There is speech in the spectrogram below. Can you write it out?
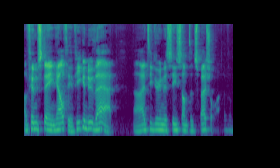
of him staying healthy. If he can do that, uh, I think you're going to see something special out of him.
